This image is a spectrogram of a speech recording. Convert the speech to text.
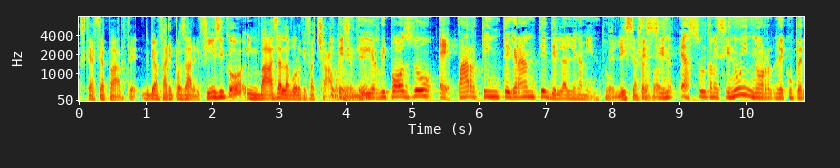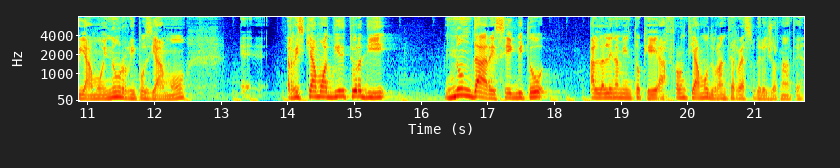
scherzi a parte, dobbiamo far riposare il fisico in base al lavoro che facciamo. Tu pensi quindi... che il riposo è parte integrante dell'allenamento. Bellissima cioè, se, assolutamente, se noi non recuperiamo e non riposiamo, eh, rischiamo addirittura di non dare seguito all'allenamento che affrontiamo durante il resto delle giornate.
